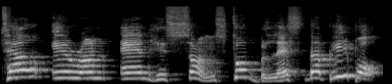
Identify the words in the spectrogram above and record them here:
Tell Aaron and his sons to bless the people.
